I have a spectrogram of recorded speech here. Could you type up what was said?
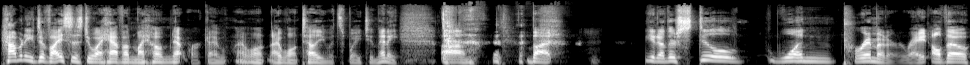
how many devices do I have on my home network? I, I won't I won't tell you. It's way too many. Um, but you know, there's still one perimeter, right? Although,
